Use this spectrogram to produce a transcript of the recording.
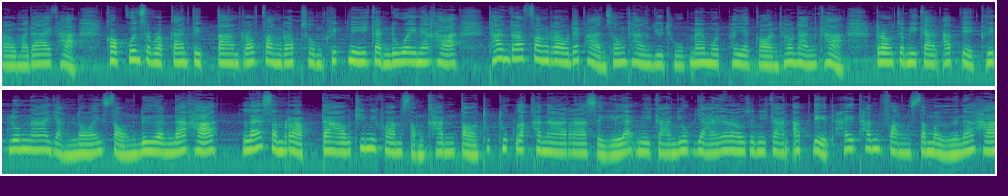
เรามาได้ค่ะ ขอบคุณสำหรับการติดตามรับฟังรับชมคลิปนี้กันด้วยนะคะ ท่านรับฟังเราได้ผ่านช่องทาง YouTube แม่มดพยากรณ์เท่านั้นค่ะ เราจะมีการอัปเดตคลิปล่วงหน้าอย่างน้อย 2 เดือนนะคะ และสำหรับดาวที่มีความสำคัญต่อทุกๆ ลัคนาราศีและมีการโยกย้ายเราจะมีการอัปเดตให้ท่านฟังเสมอนะคะ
